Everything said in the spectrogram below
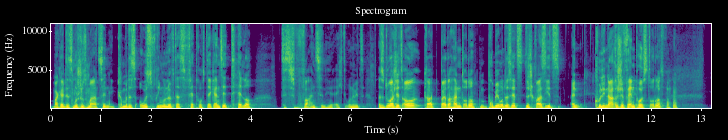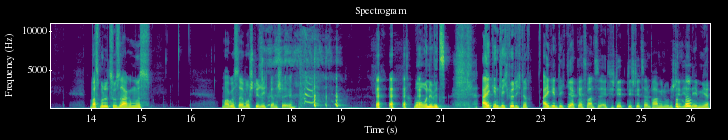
Mackel, das musst du uns mal erzählen. Kann man das ausfringen und läuft das Fett raus? Der ganze Teller, das ist Wahnsinn hier, echt ohne Witz. Also du hast jetzt auch gerade bei der Hand, oder? Probieren wir das jetzt. Das ist quasi jetzt ein kulinarische Fanpost, oder? was, was man dazu sagen muss, Markus, der Wurst, die riecht ganz schön. Wow, ohne Witz. Eigentlich würde ich noch, eigentlich, ja, guess Wahnsinn, ey, die steht, die steht seit ein paar Minuten, steht die ja neben mir.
